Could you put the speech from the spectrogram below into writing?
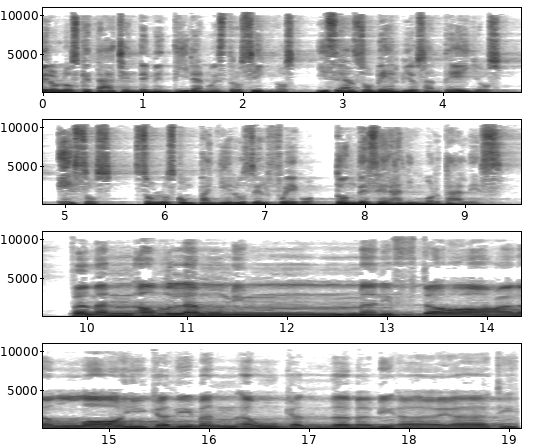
Pero los que tachen de mentira nuestros signos y sean soberbios ante ellos, esos son los compañeros del fuego, donde serán inmortales. فمن اظلم ممن افترى على الله كذبا او كذب باياته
